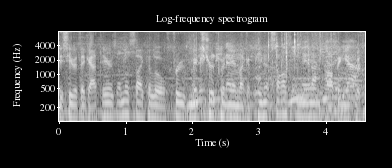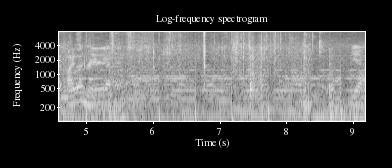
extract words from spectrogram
You see what they got there? It's almost like a little fruit mixture, putting in like a peanut sauce and then topping it with the ice cream. Yeah.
